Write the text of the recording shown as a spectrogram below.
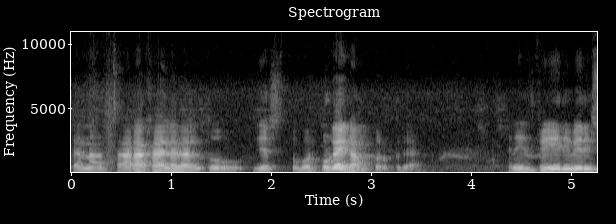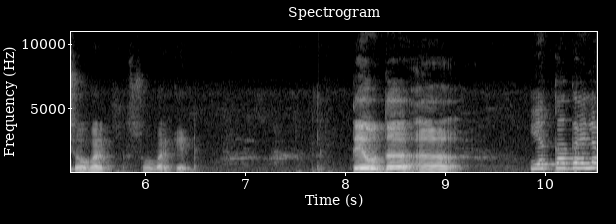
त्यांना चारा खायला घालतो. येस तो भरपूर काही काम करतो यार. आणि is very very sober sober kid ते होतं एका गाईला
